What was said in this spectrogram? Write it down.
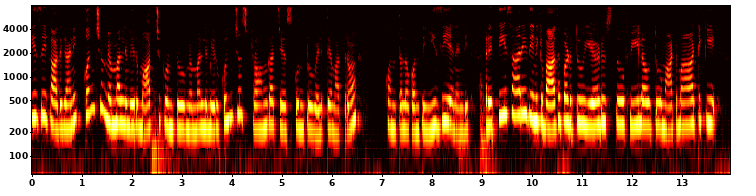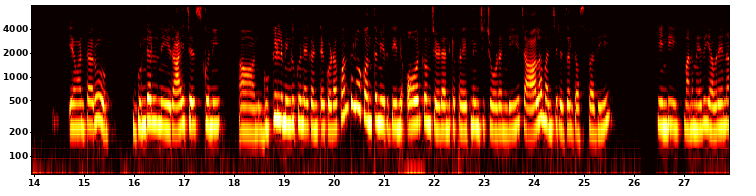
ఈజీ కాదు కానీ కొంచెం మిమ్మల్ని మీరు మార్చుకుంటూ మిమ్మల్ని మీరు కొంచెం స్ట్రాంగ్గా చేసుకుంటూ వెళితే మాత్రం కొంతలో కొంత ఈజీయేనండి. ప్రతిసారి దీనికి బాధపడుతూ ఏడుస్తూ ఫీల్ అవుతూ మాటిమాటికి ఏమంటారు గుండెల్ని రాయి చేసుకొని గుక్కిళ్ళు మింగుకునే కంటే కూడా కొంతలో కొంత మీరు దీన్ని ఓవర్కమ్ చేయడానికి ప్రయత్నించి చూడండి. చాలా మంచి రిజల్ట్ వస్తుంది. ఏంటి? మన మీద ఎవరైనా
